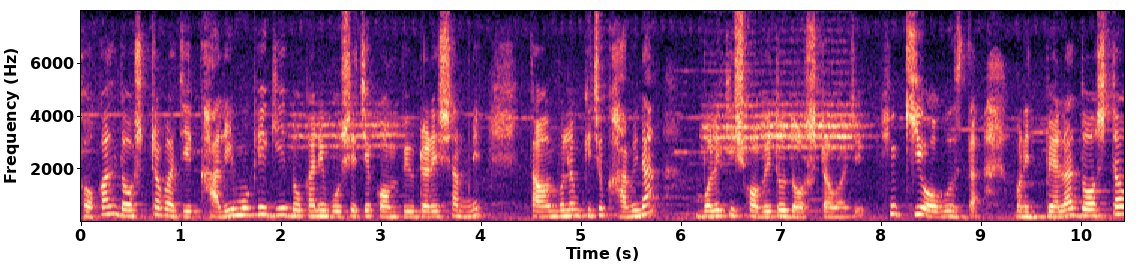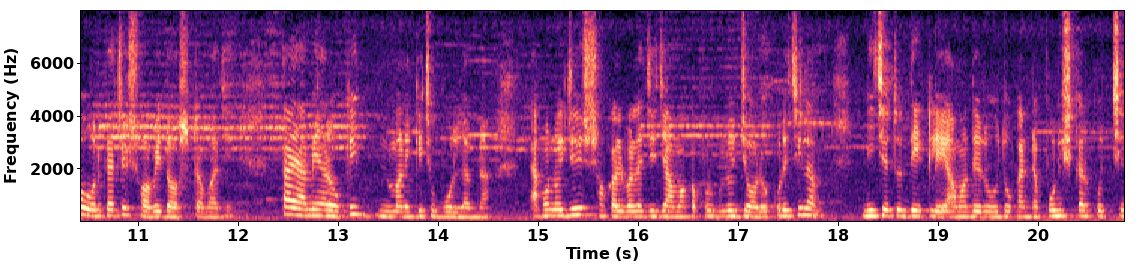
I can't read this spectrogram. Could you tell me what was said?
সকাল দশটা বাজে, খালি মুখে গিয়ে দোকানে বসেছে কম্পিউটারের সামনে। তাও আমি বললাম, কিছু খাবি না? বলে কি, সবে তো দশটা বাজে। কি অবস্থা? মানে বেলা দশটা, ওর কাছে সবে দশটা বাজে। তাই আমি আর ওকে মানে কিছু বললাম না। এখন ওই যে সকালবেলা যে জামা কাপড়গুলো জড়ো করেছিলাম, নিচে তো দেখলে আমাদের ও দোকানটা পরিষ্কার করছে।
